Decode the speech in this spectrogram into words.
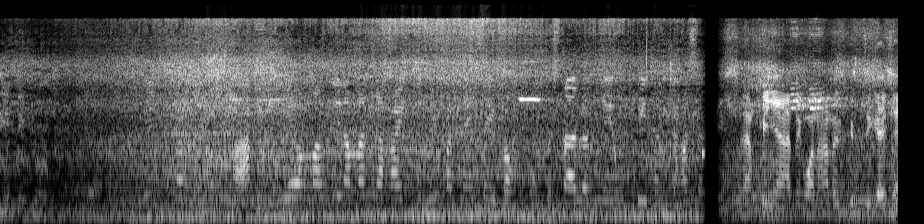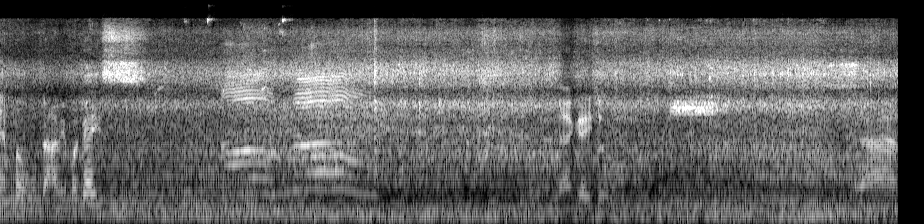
titi ko. Ha? Kaya pag di naman niya kahit sumipat na yun sa ibang phone, basta alam niya yung pin at saka sa... Ang pinya natin 150 guys. Ayan pa, ang dami pa guys. Oh, no! Ayan guys, oh. Ayan.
